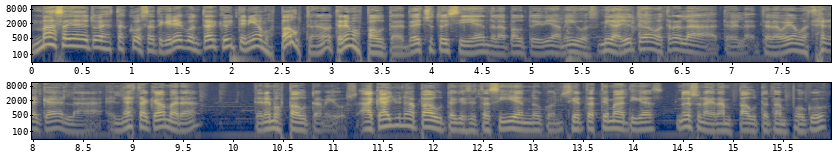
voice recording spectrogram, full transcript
Más allá de todas estas cosas, te quería contar que hoy teníamos pauta, ¿no? Tenemos pauta. De hecho, estoy siguiendo la pauta hoy día, amigos. Mira, yo te voy a mostrar la, te la, voy a mostrar acá en esta cámara. Tenemos pauta, amigos. Acá hay una pauta que se está siguiendo con ciertas temáticas. No es una gran pauta tampoco.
